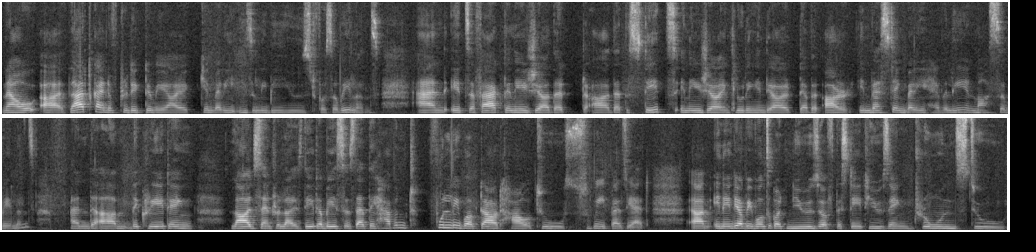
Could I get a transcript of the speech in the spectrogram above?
Now, uh, that kind of predictive AI can very easily be used for surveillance. And it's a fact in Asia that, uh, that the states in Asia, including India, are, are investing very heavily in mass surveillance. And um, they're creating large centralized databases that they haven't fully worked out how to sweep as yet. Um, in India, we've also got news of the state using drones to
